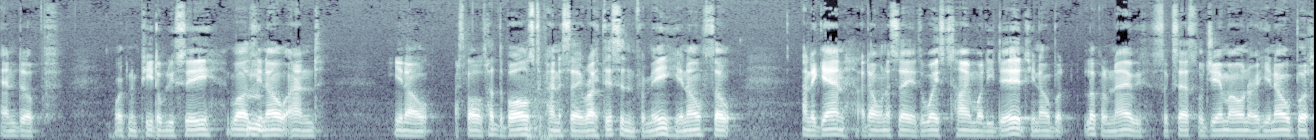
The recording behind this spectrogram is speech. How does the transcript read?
ended up working in PwC, was, you know, and, you know, I suppose had the balls to kind of say, right, this isn't for me, you know, so, and again, I don't want to say it's a waste of time what he did, you know, but look at him now, he's a successful gym owner, you know, but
